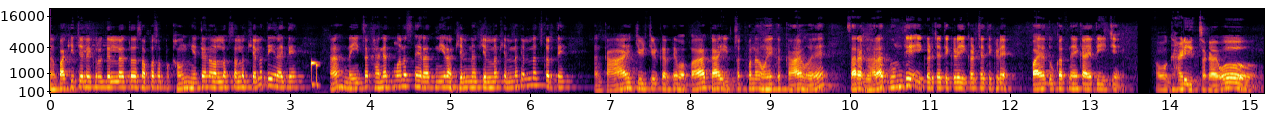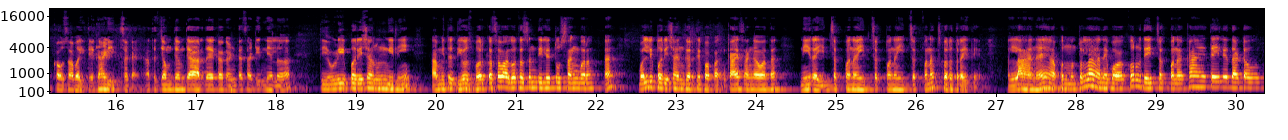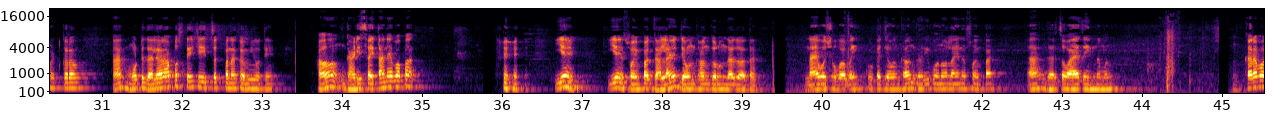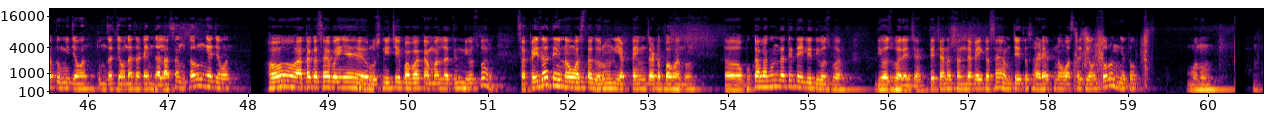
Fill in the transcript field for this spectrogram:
बाकीचे लेकरं दिलं तर सपा सपा खाऊन घेते ना अलग सलग खेळतही राहते. हा? नाहीचं खाण्यात मनच नाही राहत. निरा खेळणं खेळणं खेळणं खेळणंच करते. आणि काय चिडचिड करते बापा काय इच्छकपणा होय का काय होय? सारा घरात घुमते इकडच्या तिकडे इकडच्या तिकडे. पाया दुखत नाही काय ते अहो गाडी इच्छा काय ओ कौसाबाई ते गाडी इच्छा काय? आता जमजम त्या अर्ध्या एका घंट्यासाठी नेलं ते एवढी परेशान होऊन गेली. आम्ही तर दिवसभर कसं वागवत असं दिले तू सांग बरं हा? बल्ली परेशान करते पप्पा काय सांगावं आता? निरा इच्छकपणा इच्छकपणा इच्छकपणाच करत राहते. लहान आहे आपण म्हणतो लहान आहे बाबा करू दे इच्छकपणा काय त्याला दाटावं फटकरावं हा? मोठे झाल्यावर आपच त्याची इच्छकपणा कमी होते. हो, हा गाडी सैतान आहे बापा ये ये स्वयंपाक झालाय जेवण खाऊन करून जाजो आता. नाही व शोभाबाई कुठं जेवण खाऊन घरी बनवलाय ना स्वयंपाक? हा घरचं वाया जाईन ना मग. करा बा तुम्ही जेवण. तुमचा जेवणाचा टाइम झाला असेल करून घ्या जेवण. हो, हो आता कसं आहे बाई रोशनीचे बाबा कामाला जाते दिवसभर. सकाळी जाते नऊ वाजता घरून एक टाइमचा डब्बा बांधून. तर भुका लागून जाते त्याला दिवसभर दिवसभराच्या. त्याच्यानं संध्याकाळी कसं आहे आमच्या इथं साडेआठ नऊ वाजता जेवण करून घेतो. म्हणून.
